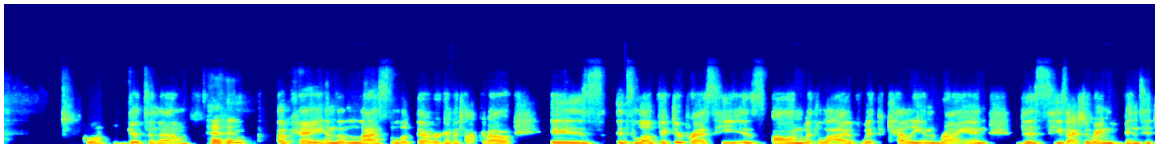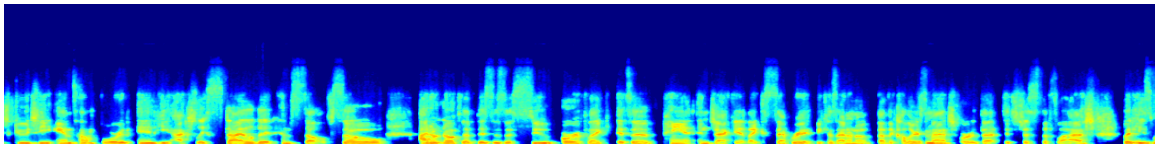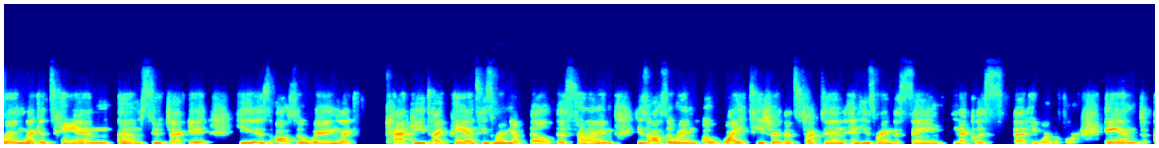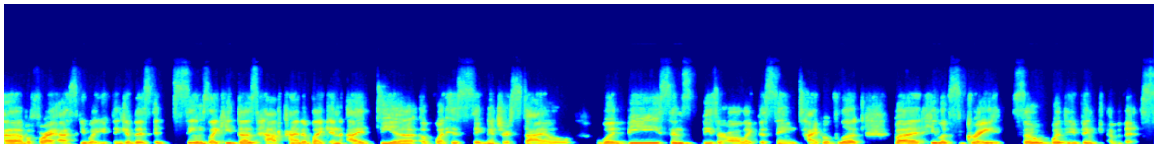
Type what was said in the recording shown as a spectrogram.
Cool. Good to know. okay. And the last look that we're going to talk about is it's Love Victor Press. He is on with live with Kelly and Ryan. This he's actually wearing vintage Gucci and Tom Ford, and he actually styled it himself. So I don't know if that this is a suit or if like it's a pant and jacket like separate because I don't know that the colors match or that it's just the flash. But he's wearing like a tan um, suit jacket. He is also wearing like khaki type pants. He's wearing a belt this time. He's also wearing a white t shirt that's tucked in, and he's wearing the same necklace that he wore before. And uh, before I ask you what you think of this, it seems like he does have kind of like an idea of what his signature style would be since these are all like the same type of look, but he looks great. So, what do you think of this?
